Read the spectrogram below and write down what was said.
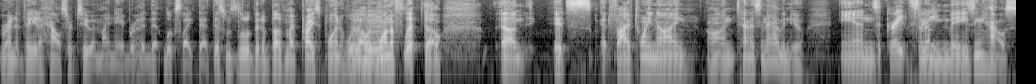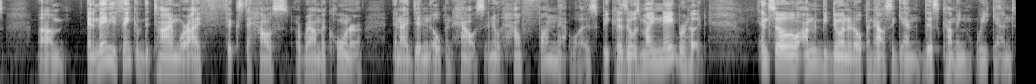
renovate a house or two in my neighborhood that looks like that. This one's a little bit above my price point of what I would want to flip, though. Um, it's at 529 on Tennyson Avenue, and It's a great It's an amazing house, um, and it made me think of the time where I fixed a house around the corner and I did an open house, and it, how fun that was because it was my neighborhood. And so I'm gonna be doing an open house again this coming weekend.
